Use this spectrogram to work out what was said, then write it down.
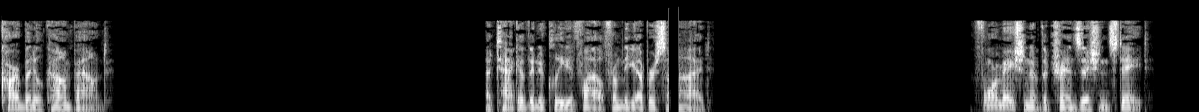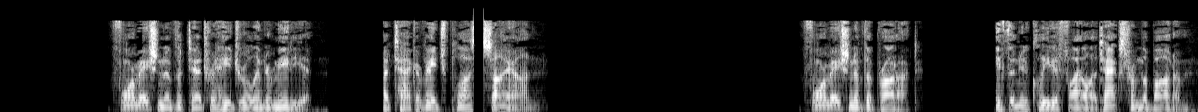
Carbonyl compound. Attack of the nucleophile from the upper side. Formation of the transition state. Formation of the tetrahedral intermediate. Attack of H plus ion. Formation of the product. If the nucleophile attacks from the bottom.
